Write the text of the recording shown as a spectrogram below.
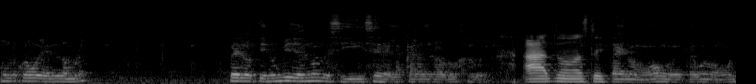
No recuerdo bien el nombre. Pero tiene un video en donde sí se ve la cara de una bruja, güey. Ah, tú mamaste. Está de mamón, güey, está buen mamón.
